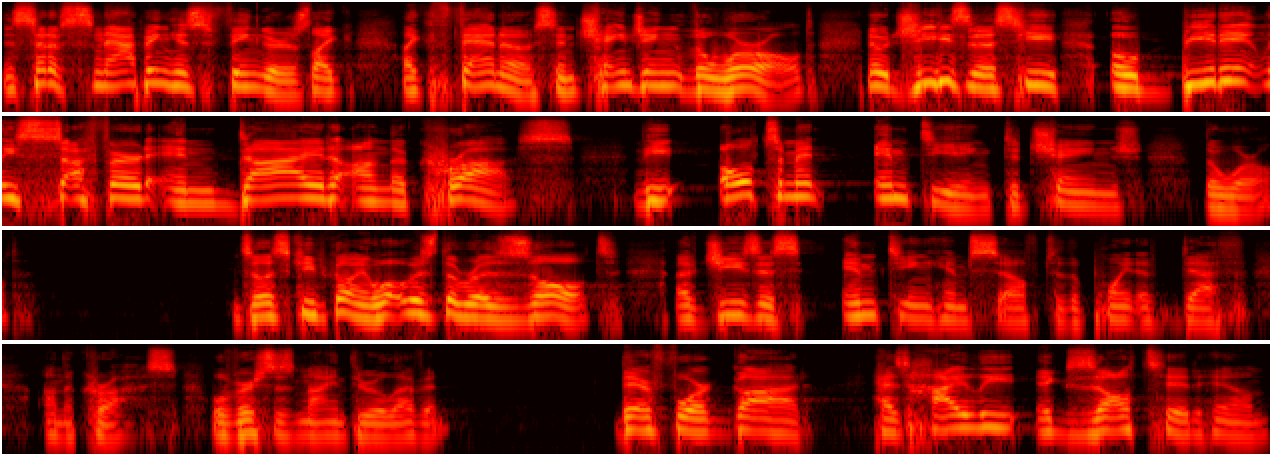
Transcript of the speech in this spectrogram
Instead of snapping his fingers like, like Thanos and changing the world, no, Jesus, he obediently suffered and died on the cross, the ultimate emptying to change the world. And so let's keep going. What was the result of Jesus emptying himself to the point of death on the cross? Well, verses 9 through 11. Therefore, God has highly exalted him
